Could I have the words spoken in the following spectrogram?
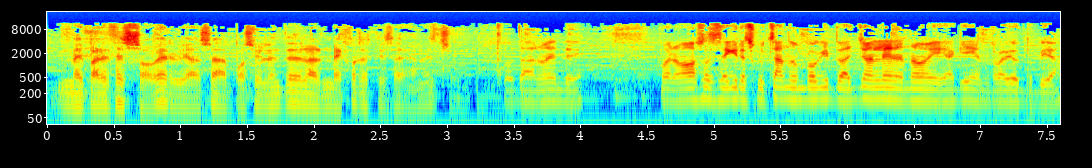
me parece soberbia o sea posiblemente de las mejores que se hayan hecho Totalmente. Bueno, vamos a seguir escuchando un poquito a John Lennon hoy aquí en Radio Utopía.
